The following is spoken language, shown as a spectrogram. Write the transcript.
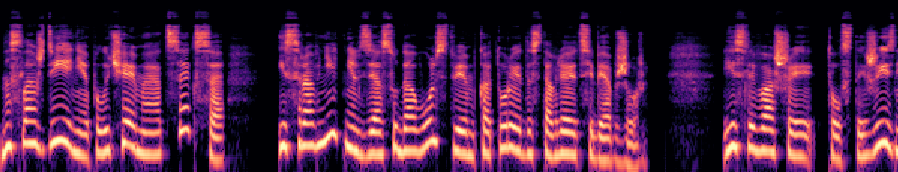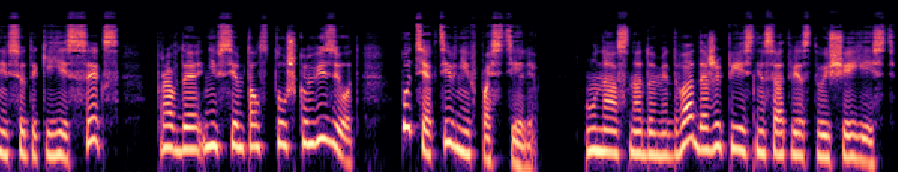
Наслаждение, получаемое от секса, и сравнить нельзя с удовольствием, которое доставляют себе обжоры. Если в вашей толстой жизни все-таки есть секс, правда, не всем толстушкам везет, будьте активнее в постели. У нас на Доме 2 даже песня соответствующая есть.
